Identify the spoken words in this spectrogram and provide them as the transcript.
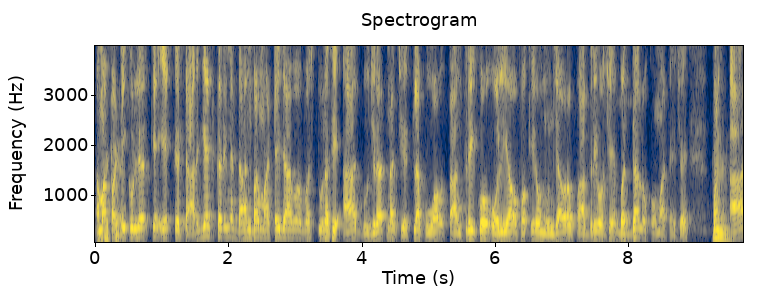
આમાં. પર્ટિક્યુલર કે એક ટાર્ગેટ કરીને દાનભા માટે જ આ વસ્તુ નથી. આ ગુજરાતના જેટલા ભુવાઓ તાંત્રિકો ઓલિયાઓ ફકીરો મુંજાવરો પાદરીઓ છે બધા લોકો માટે છે. પણ આ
